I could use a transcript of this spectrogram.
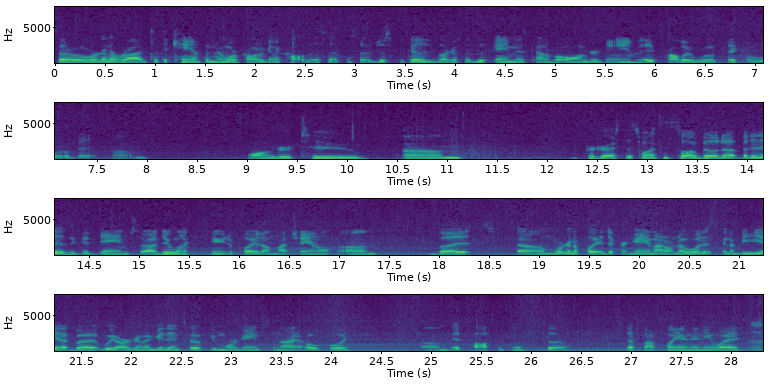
So we're gonna ride to the camp and then we're probably gonna call this episode just because like I said, this game is kind of a longer game. It probably will take a little bit um longer to um progress this one. It's a slow build up, but it is a good game, so I do want to continue to play it on my channel. Um but um, we're gonna play a different game. I don't know what it's gonna be yet, but we are gonna get into a few more games tonight, hopefully, um, if possible. So that's my plan anyway. Huh.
